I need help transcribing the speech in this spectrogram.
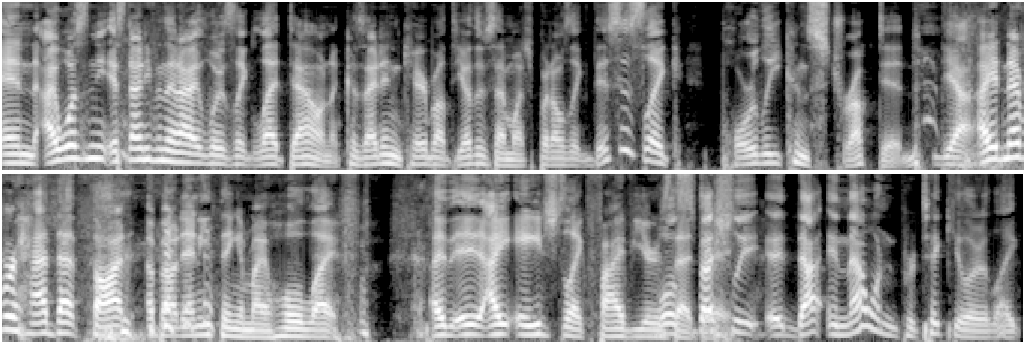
and I wasn't. It's not even that I was like let down because I didn't care about the others that much. But I was like, this is like poorly constructed. yeah. I had never had that thought about anything in my whole life. I, it, I aged like five years. well, that day. especially uh, that in that one in particular, like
